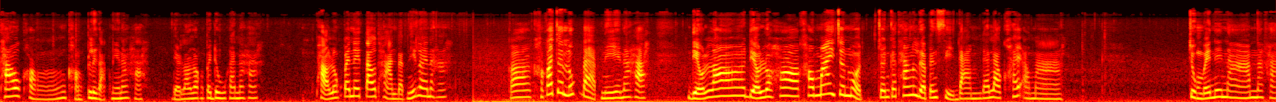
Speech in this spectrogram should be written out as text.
เท่าของของเปลือกนี่นะคะ เดี๋ยวเราลองไปดูกันนะคะ เผาลงไปในเตาถ่านแบบนี้เลยนะคะ ก็เขาก็จะลุกแบบนี้นะคะ เดี๋ยวรอเดี๋ยวรอเขาไหม้จนหมด จนกระทั่งเหลือเป็นสีดำแล้วเราค่อยเอามา จุ่มไว้ในน้ำนะคะ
